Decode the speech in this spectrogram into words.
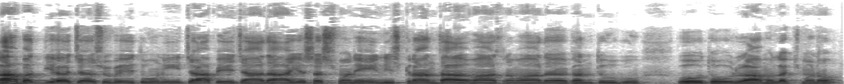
आबद्य च शुभे तूनी चापे चादा यशस्वने निष्क्रांता वाश्रमाद गंतु वो तो राम लक्ष्मणो,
